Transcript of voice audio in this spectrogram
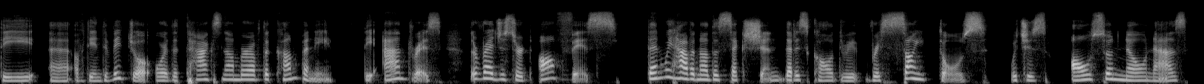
the uh, of the individual or the tax number of the company, the address, the registered office. Then we have another section that is called re- recitals, which is also known as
